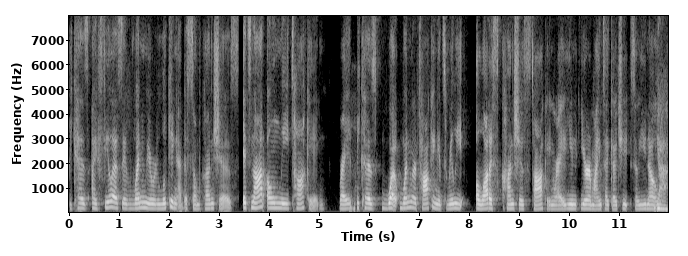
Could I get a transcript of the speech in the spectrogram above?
because I feel as if when we were looking at the subconscious, it's not only talking, right? Mm-hmm. Because what when we're talking, it's really a lot of conscious talking, right? You, you're a mindset coach, so you know. Yeah.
